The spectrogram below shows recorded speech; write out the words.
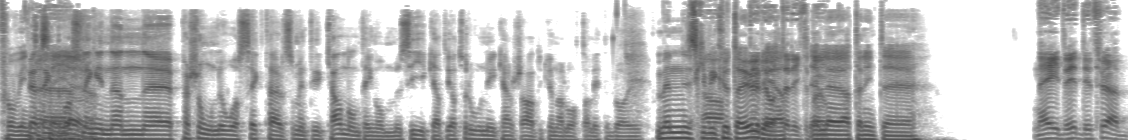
får vi inte jag tänkte bara det slänga in en eh, personlig åsikt här som inte kan någonting om musik. Att jag tror ni kanske hade kunnat låta lite bra i. Men ska vi Ja, kutta det ur det? låter att, eller att den inte... Nej, det, det tror jag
